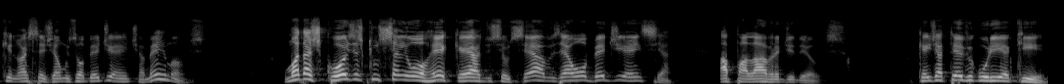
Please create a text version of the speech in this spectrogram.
que nós sejamos obedientes. Amém, irmãos? Uma das coisas que o Senhor requer dos seus servos é a obediência à palavra de Deus. Quem já teve guri aqui?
